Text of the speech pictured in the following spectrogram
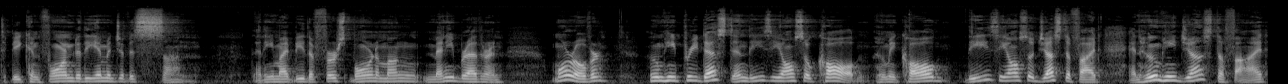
to be conformed to the image of his Son, that he might be the firstborn among many brethren. Moreover, whom he predestined, these he also called. Whom he called, these he also justified. And whom he justified,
